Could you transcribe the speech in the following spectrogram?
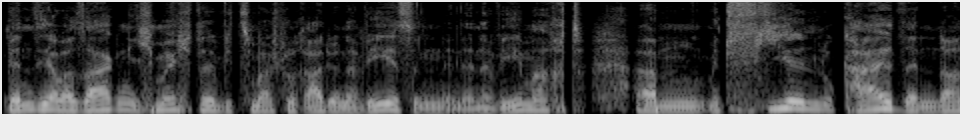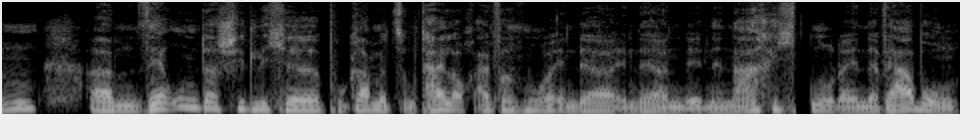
Wenn Sie aber sagen, ich möchte, wie zum Beispiel Radio NRW es in, in NRW macht, ähm, mit vielen Lokalsendern ähm, sehr unterschiedliche Programme, zum Teil auch einfach nur in, der, in, der, in den Nachrichten oder in der Werbung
